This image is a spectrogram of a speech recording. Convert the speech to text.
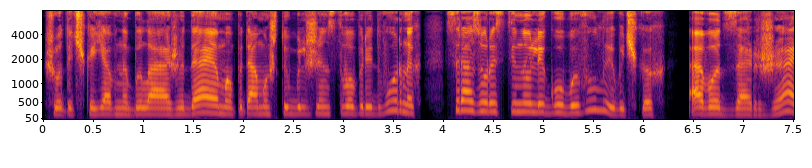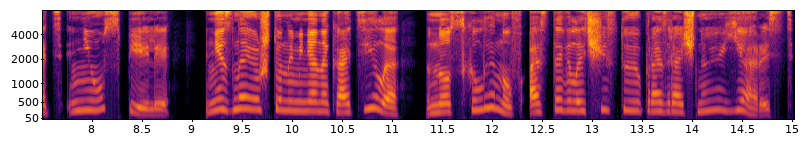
Шуточка явно была ожидаема, потому что большинство придворных сразу растянули губы в улыбочках, а вот заржать не успели. Не знаю, что на меня накатило, но, схлынув, оставила чистую прозрачную ярость.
